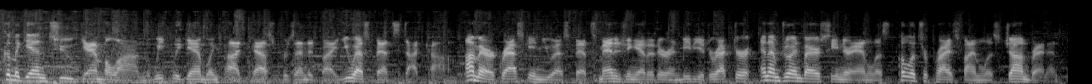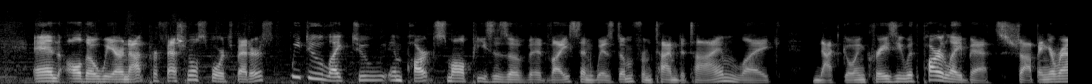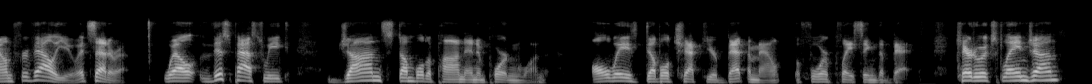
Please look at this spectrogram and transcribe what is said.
Welcome again to Gamble On, the weekly gambling podcast presented by USBets.com. I'm Eric Raskin, USBets managing editor and media director, and I'm joined by our senior analyst, Pulitzer Prize finalist John Brennan. And although we are not professional sports bettors, we do like to impart small pieces of advice and wisdom from time to time, like not going crazy with parlay bets, shopping around for value, etc. Well, this past week, John stumbled upon an important one always double check your bet amount before placing the bet. Care to explain, John?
